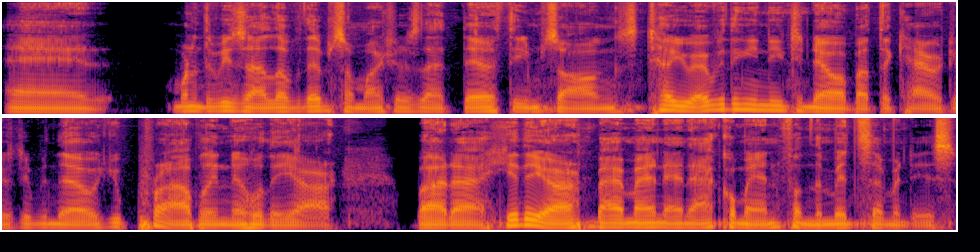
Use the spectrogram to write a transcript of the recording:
And one of the reasons I love them so much is that their theme songs tell you everything you need to know about the characters, even though you probably know who they are. But uh, here they are Batman and Aquaman from the mid 70s.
